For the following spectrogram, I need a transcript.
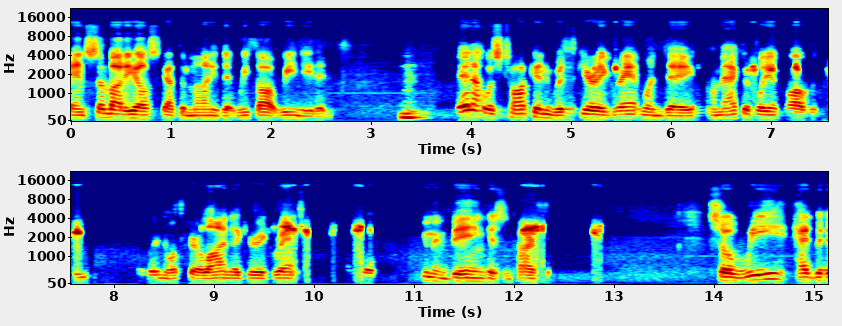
and somebody else got the money that we thought we needed. Mm. Then I was talking with Gary Grant one day. I'm actively involved with in North Carolina. Gary Grant, human being, his entire family. So we had been,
